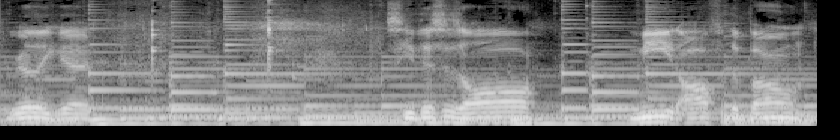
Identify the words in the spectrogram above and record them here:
Really good. See, this is all meat off of the bone.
